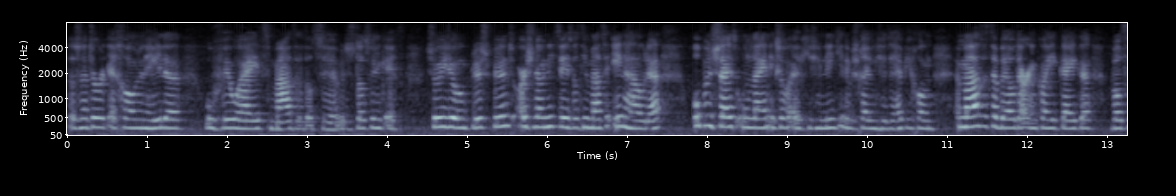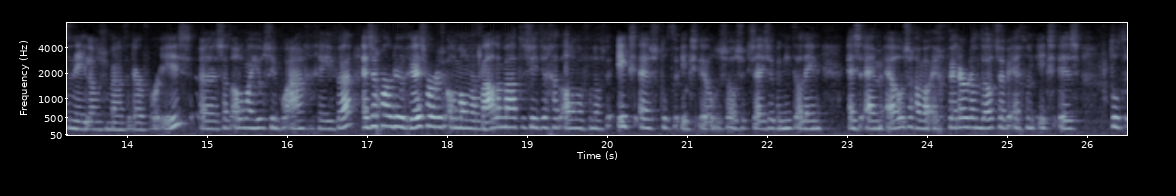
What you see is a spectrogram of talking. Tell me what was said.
Dat is natuurlijk echt gewoon een hele hoeveelheid maten dat ze hebben. Dus dat vind ik echt sowieso een pluspunt. Als je nou niet weet wat die maten inhouden op hun site online. Ik zal wel eventjes een linkje in de beschrijving zetten. Heb je gewoon een matentabel. Daarin kan je kijken wat de Nederlandse maten daarvoor is. Uh, staat allemaal heel simpel aangegeven. En zeg maar de rest waar dus allemaal normale maten zitten. Gaat allemaal vanaf de XS tot de XL. Dus zoals ik zei ze hebben niet alleen SML. Ze gaan wel echt verder dan dat. Ze hebben echt een XS tot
